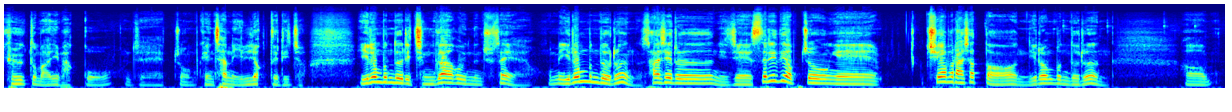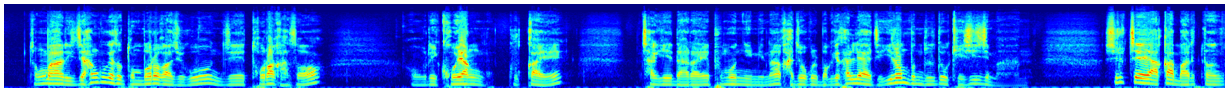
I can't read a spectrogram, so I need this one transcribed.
교육도 많이 받고 이제 좀 괜찮은 인력들이죠. 이런 분들이 증가하고 있는 추세예요. 그러면 이런 분들은 사실은 이제 3D 업종에 취업을 하셨던 이런 분들은 어, 정말 이제 한국에서 돈 벌어가지고 이제 돌아가서 우리 고향 국가에 자기 나라의 부모님이나 가족을 먹여 살려야지 이런 분들도 계시지만 실제 아까 말했던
